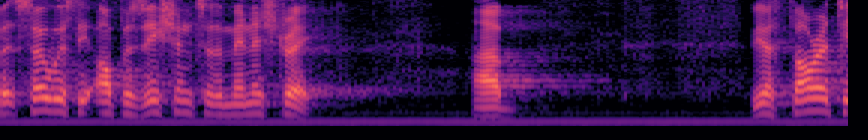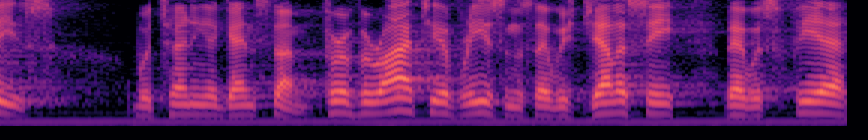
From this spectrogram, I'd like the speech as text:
but so was the opposition to the ministry. Uh, the authorities were turning against them for a variety of reasons. There was jealousy, there was fear,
